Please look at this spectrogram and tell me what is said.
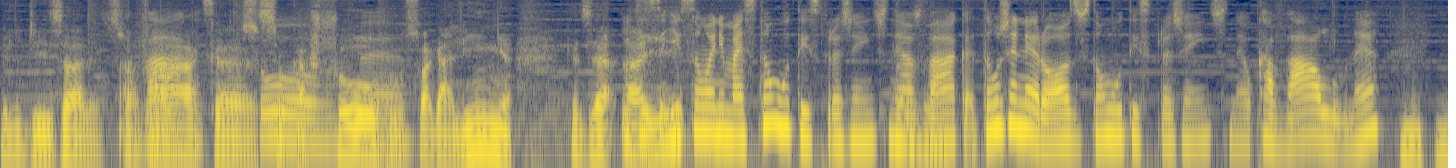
ele diz, olha, sua, sua vaca, vaca, seu cachorro, seu cachorro é. sua galinha. Quer dizer, e, aí... e são animais tão úteis pra gente, né? Pois a é. vaca, tão generosos, tão úteis pra gente, né? O cavalo, né? Uhum.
